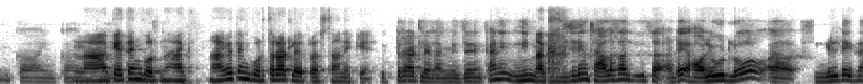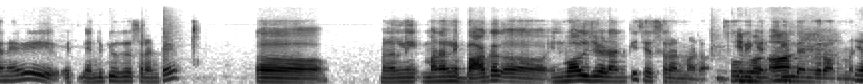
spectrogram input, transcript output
ఇంకా ఇంకా నాకైతే గుర్తు నాకైతే ఏం గుర్తురావట్లేదు ప్రస్తుతానికి. గుర్తురాట్లేదు నాకు నిజంగా. కానీ నాకు- నిజంగా చాలా సార్లు చూసా. అంటే హాలీవుడ్లో సింగిల్ టేక్స్ అనేవి ఎందుకు యూజ్ చేస్తారంటే మనల్ని మనల్ని బాగా ఇన్వాల్వ్ చేయడానికి సో ఎన్విరాన్మెంట్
